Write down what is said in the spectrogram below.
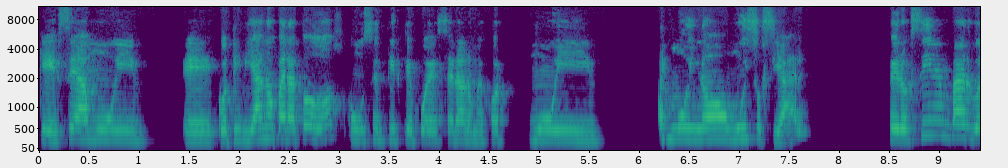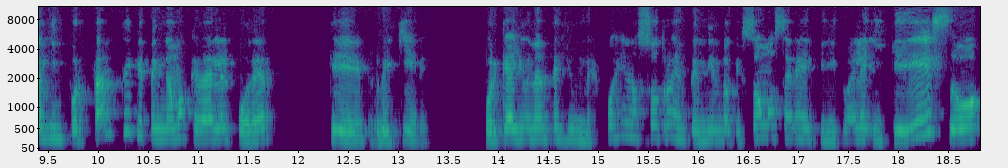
que sea muy eh, cotidiano para todos o un sentir que puede ser a lo mejor muy, muy no muy social, pero sin embargo es importante que tengamos que darle el poder que requiere, porque hay un antes y un después en nosotros entendiendo que somos seres espirituales y que eso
